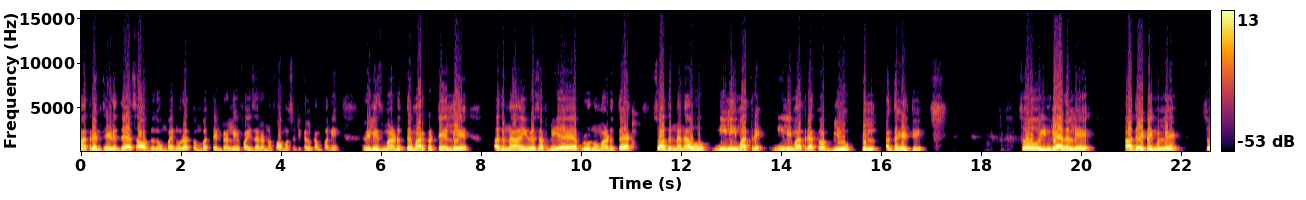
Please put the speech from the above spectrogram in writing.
ಮಾತ್ರೆ ಅಂತ ಹೇಳಿದ್ದೆ. ಸಾವಿರದ ಒಂಬೈನೂರ ತೊಂಬತ್ತೆಂಟರಲ್ಲಿ ಫೈಸರ್ ಅನ್ನೋ ಫಾರ್ಮಾಸ್ಯೂಟಿಕಲ್ ಕಂಪನಿ ರಿಲೀಸ್ ಮಾಡುತ್ತೆ ಮಾರುಕಟ್ಟೆಯಲ್ಲಿ. ಅದನ್ನ U S F D approve ಮಾಡುತ್ತೆ. ಸೊ ಅದನ್ನ ನಾವು ನೀಲಿ ಮಾತ್ರೆ ನೀಲಿ ಮಾತ್ರೆ ಅಥವಾ ಬ್ಲೂ ಪಿಲ್ ಅಂತ ಹೇಳ್ತೀವಿ. ಸೊ ಇಂಡಿಯಾದಲ್ಲಿ ಅದೇ ಟೈಮಲ್ಲಿ ಸೊ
